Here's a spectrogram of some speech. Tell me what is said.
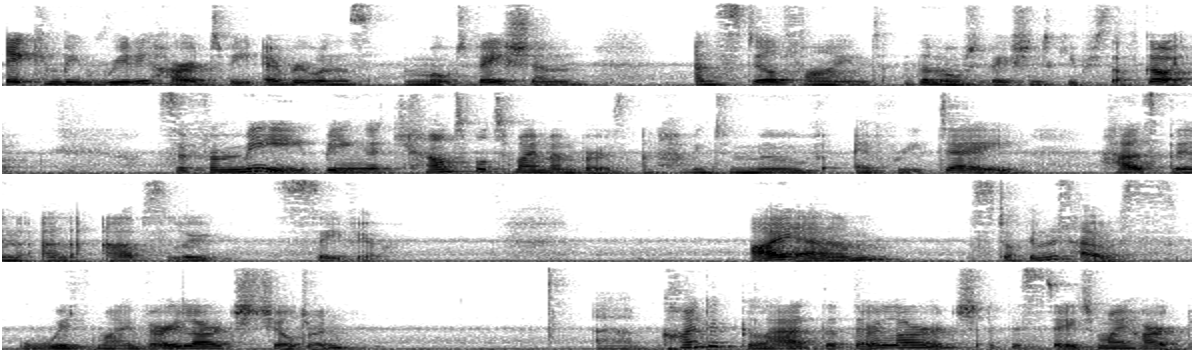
it can be really hard to be everyone's motivation and still find the motivation to keep yourself going. So, for me, being accountable to my members and having to move every day has been an absolute savior. I am stuck in this house with my very large children. Um, I'm kind of glad that they're large at this stage. My heart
